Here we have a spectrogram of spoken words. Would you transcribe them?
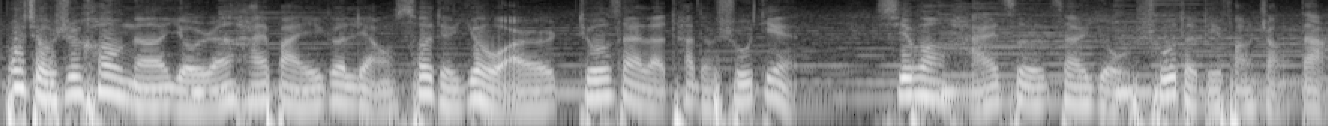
不久之后呢，有人还把一个两岁的幼儿丢在了他的书店，希望孩子在有书的地方长大。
